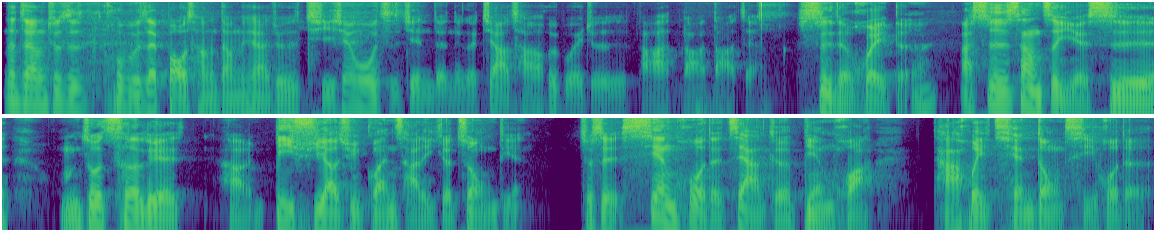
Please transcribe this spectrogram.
那这样就是会不会在爆仓当下，就是期现货之间的那个价差会不会就是拉拉大这样？是的，会的啊。事实上，这也是。我们做策略，哈，必须要去观察的一个重点，就是现货的价格变化，它会牵动期货的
